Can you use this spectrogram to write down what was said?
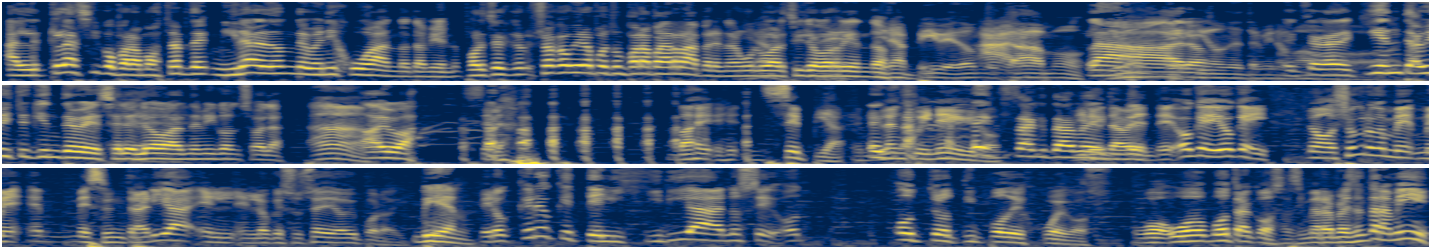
al clásico para mostrarte, mirá de dónde venís jugando también. Por eso yo acá hubiera puesto un parapa de rapper en algún lugarcito pibe, corriendo. Mira, pibe, ¿dónde Ah, estamos? Claro. ¿Y dónde, terminamos? Exactamente. ¿Quién te ha visto y quién te ve? Es el eslogan de mi consola. Ah, Ahí va. se la- va en sepia, en blanco y negro. Exactamente. Directamente. Ok, ok. No, yo creo que me, me, eh, me centraría en, en lo que sucede hoy por hoy. Bien. Pero creo que te elegiría, no sé, ot- otro tipo de juegos. O, u otra cosa. Si me representara a mí,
